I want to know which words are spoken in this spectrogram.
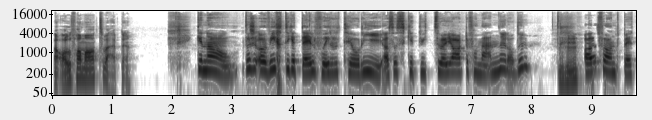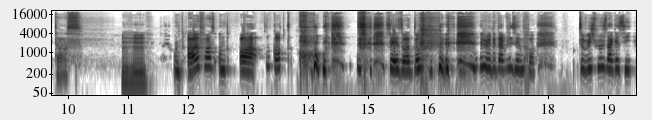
ein Alpha-Mann zu werden. Genau, das ist auch ein wichtiger Teil von ihrer Theorie. Also es gibt wie zwei Arten von Männern, oder? Mhm. Alpha und Betas. Mhm. Und Alphas und oh, oh Gott, sehr so dumm. ich will gerade etwas hinkommen. Zum Beispiel sagen sie,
